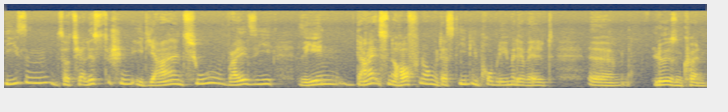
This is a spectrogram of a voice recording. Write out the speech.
diesen sozialistischen Idealen zu, weil sie sehen, da ist eine Hoffnung, dass die die Probleme der Welt äh, lösen können.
